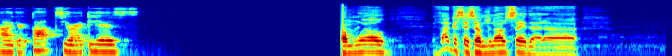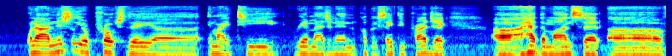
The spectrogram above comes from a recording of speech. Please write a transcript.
Uh, your thoughts, your ideas? Um, well, if I could say something, I would say that uh, when I initially approached the uh, MIT reimagining public safety project, uh, I had the mindset of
